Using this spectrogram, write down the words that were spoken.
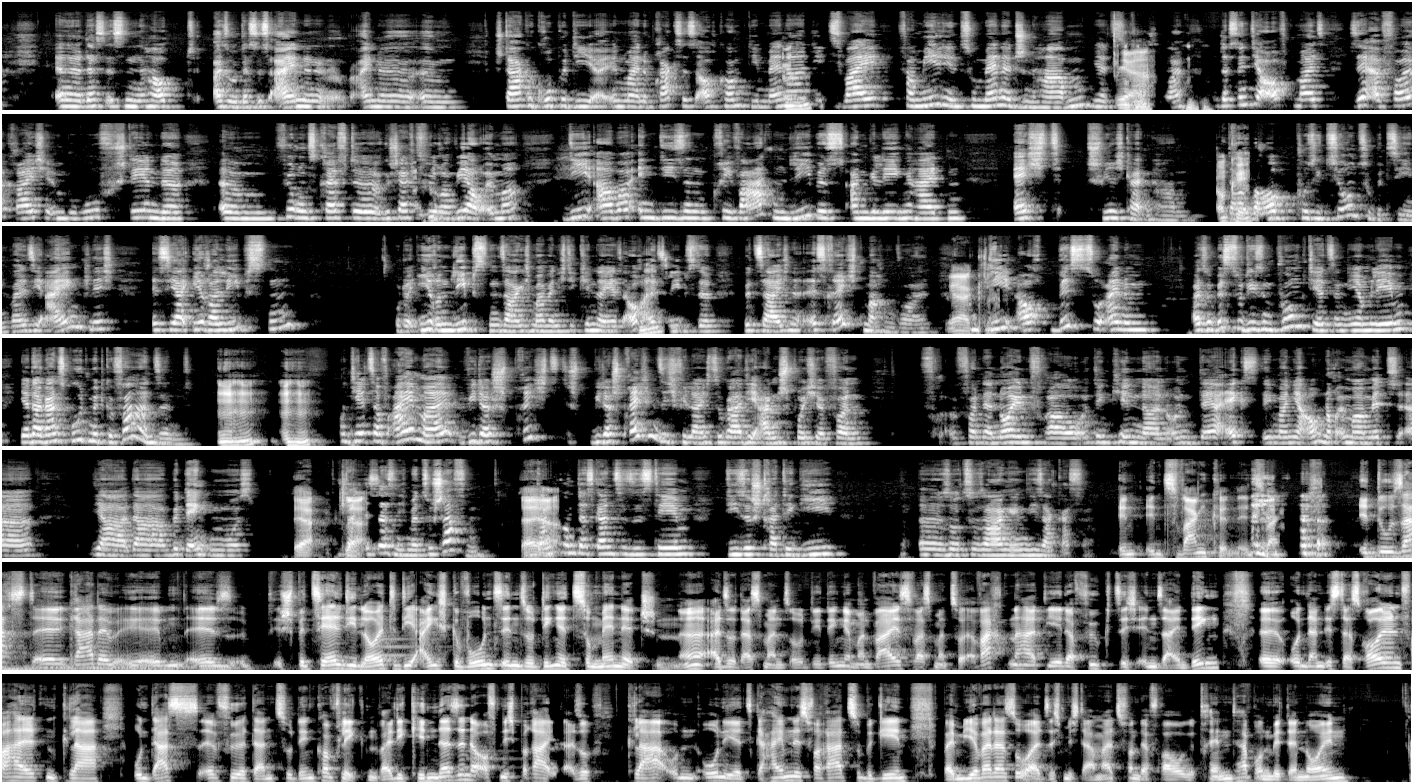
äh, das ist ein Haupt, also das ist eine, eine ähm, starke Gruppe, die in meine Praxis auch kommt, die Männer, mhm. die zwei Familien zu managen haben, jetzt ja. Mhm. Das sind ja oftmals sehr erfolgreiche im Beruf stehende ähm, Führungskräfte, Geschäftsführer, wie auch immer, die aber in diesen privaten Liebesangelegenheiten echt Schwierigkeiten haben, okay. da überhaupt Position zu beziehen, weil sie eigentlich es ja ihrer Liebsten oder ihren Liebsten, sage ich mal, wenn ich die Kinder jetzt auch mhm. als Liebste bezeichne, es recht machen wollen. Ja, klar. Und die auch bis zu einem, also bis zu diesem Punkt jetzt in ihrem Leben ja da ganz gut mitgefahren sind. Mhm. Mhm. Und jetzt auf einmal widerspricht, widersprechen sich vielleicht sogar die Ansprüche von, von der neuen Frau und den Kindern und der Ex, den man ja auch noch immer mit, äh, ja, da bedenken muss. Ja, klar. Dann ist das nicht mehr zu schaffen. Ja, und dann ja. kommt das ganze System, diese Strategie äh, sozusagen in die Sackgasse. In, ins Wanken, ins Wanken. Du sagst äh, gerade ähm, äh, speziell die Leute, die eigentlich gewohnt sind, so Dinge zu managen. Ne? Also, dass man so die Dinge, man weiß, was man zu erwarten hat, jeder fügt sich in sein Ding äh, und dann ist das Rollenverhalten klar und das äh, führt dann zu den Konflikten, weil die Kinder sind da oft nicht bereit. Also klar und ohne jetzt Geheimnisverrat zu begehen. Bei mir war das so, als ich mich damals von der Frau getrennt habe und mit der neuen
